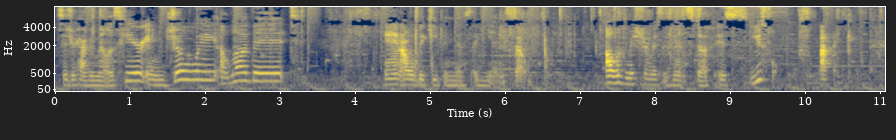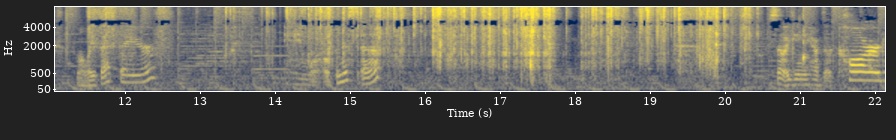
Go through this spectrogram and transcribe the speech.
says your happy mail is here. Enjoy, I love it. And I will be keeping this again. So all of Mr. and Mrs. Mint stuff is useful, I think. I'm gonna leave that there. And we'll open this up. So again, you have their card.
